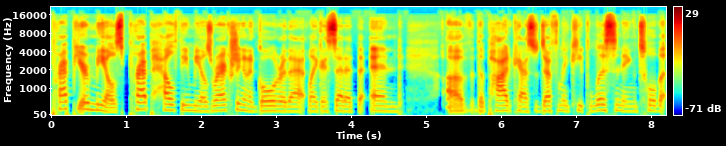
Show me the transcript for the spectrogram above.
prep your meals, prep healthy meals. We're actually going to go over that, like I said, at the end of the podcast. So definitely keep listening till the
